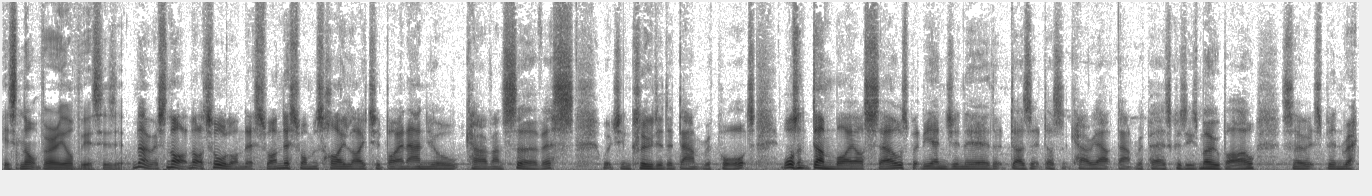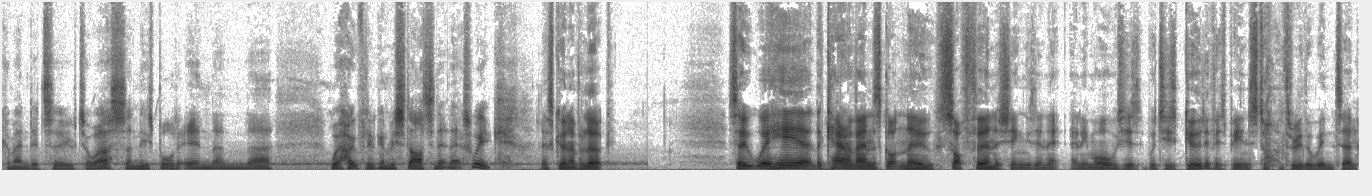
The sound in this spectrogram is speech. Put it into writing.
It's not very obvious, is it? No, it's not, not at all on this one. This one was highlighted by an annual caravan service, which included a damp report. It wasn't done by ourselves, but the engineer that does it doesn't carry out damp repairs because he's mobile. So it's been recommended to, to us, and he's brought it in, and uh, we're hopefully going to be starting it next week. Let's go and have a look. So we're here. The caravan's got no soft furnishings in it anymore, which is which is good if it's being stored through the winter.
